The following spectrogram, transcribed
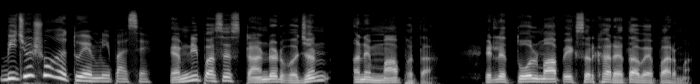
બીજું શું હતું એમની પાસે? એમની પાસે સ્ટાન્ડર્ડ વજન અને માપ હતા એટલે તોલ માપ એકસરખા રહેતા વેપારમાં.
